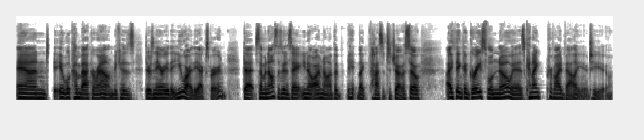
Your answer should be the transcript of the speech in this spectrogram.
And it will come back around because there's an area that you are the expert that someone else is going to say, you know, I'm not, but like pass it to Joe. So I think a graceful no is can I provide value to you?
